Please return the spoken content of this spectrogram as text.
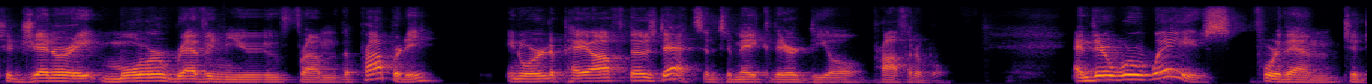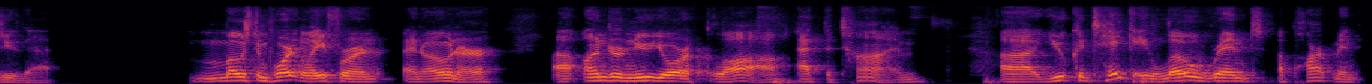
to generate more revenue from the property in order to pay off those debts and to make their deal profitable. And there were ways for them to do that. Most importantly, for an, an owner, uh, under New York law at the time, uh, you could take a low rent apartment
